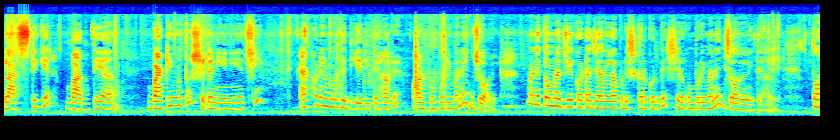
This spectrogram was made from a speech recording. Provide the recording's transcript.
প্লাস্টিকের বাদ দেয়া বাটি মতো সেটা নিয়ে নিয়েছি। এখন এর মধ্যে দিয়ে দিতে হবে অল্প পরিমাণে জল। মানে তোমরা যে কটা জানালা পরিষ্কার করবে সেরকম পরিমাণে জল নিতে হবে। তো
